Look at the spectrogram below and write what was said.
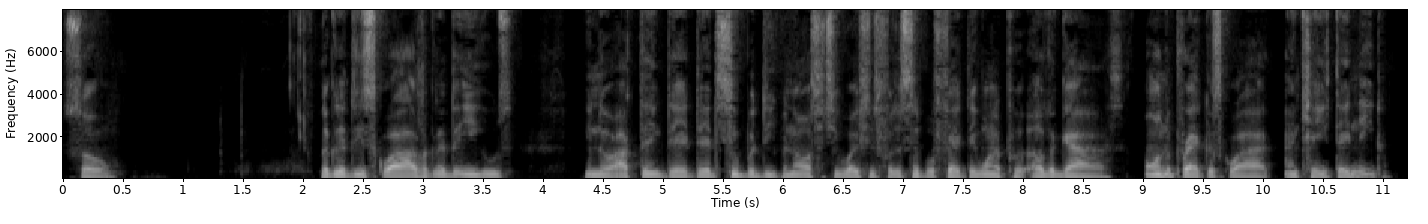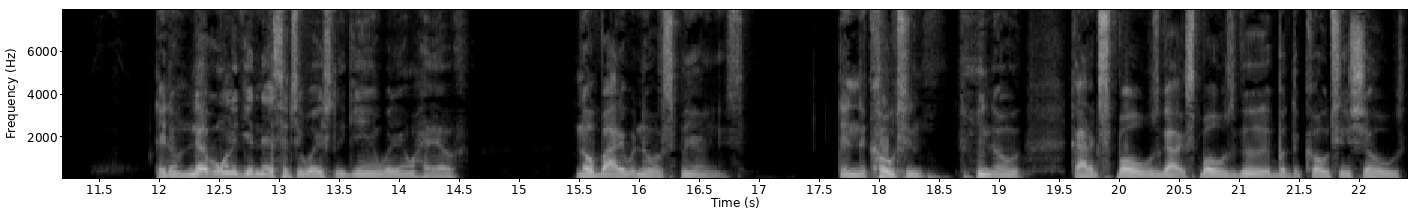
So looking at these squads, looking at the Eagles, you know, I think that they're super deep in all situations for the simple fact they want to put other guys on the practice squad in case they need them. They don't never want to get in that situation again where they don't have nobody with no experience. Then the coaching, you know, got exposed, got exposed good, but the coaching shows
